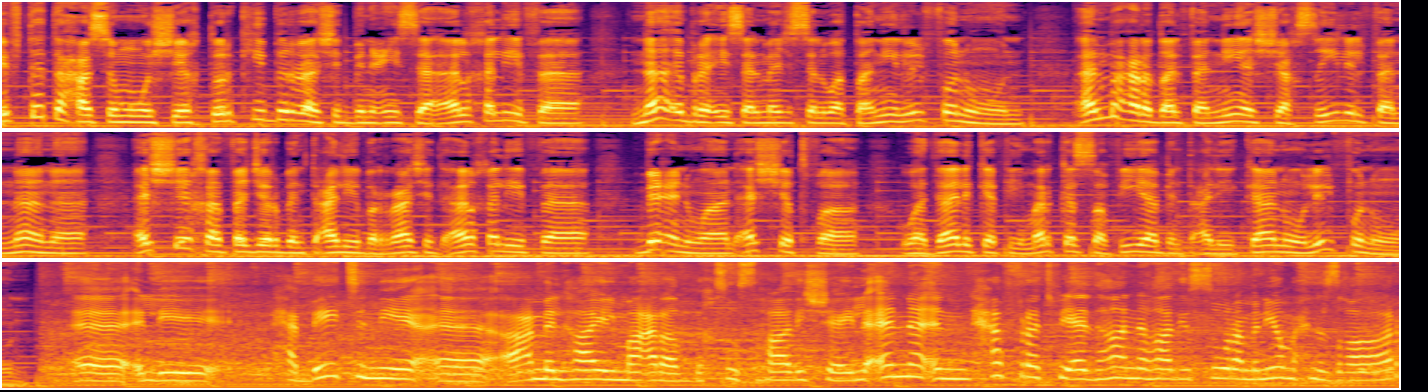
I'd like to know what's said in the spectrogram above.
افتتح سمو الشيخ تركي بن راشد بن عيسى آل خليفة نائب رئيس المجلس الوطني للفنون. المعرض الفني الشخصي للفنانة الشيخة فجر بنت علي بن راشد آل خليفة بعنوان الشطفة وذلك في مركز صفية بنت علي كانو للفنون. آه اللي حبيت إني آه أعمل هاي المعرض بخصوص هذا الشيء لأن انحفرت في أذهاننا هذه الصورة من يوم إحنا صغار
